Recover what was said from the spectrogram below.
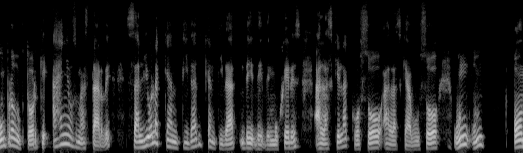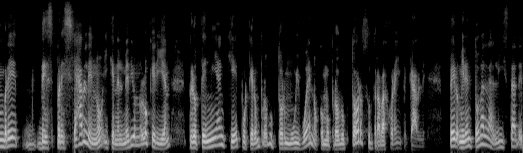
un productor que años más tarde salió la cantidad y cantidad de, mujeres a las que él acosó, a las que abusó, un, hombre despreciable, ¿no? Y que en el medio no lo querían, pero tenían que, porque era un productor muy bueno, como productor su trabajo era impecable. Pero miren toda la lista de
